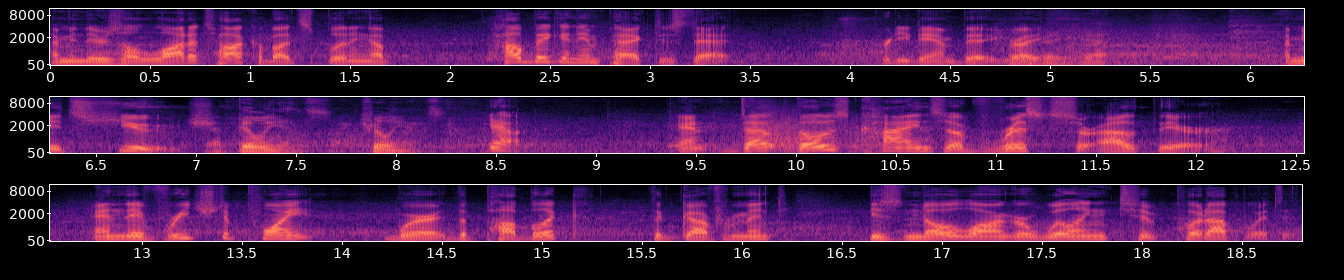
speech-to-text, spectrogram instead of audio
I mean, there's a lot of talk about splitting up. How big an impact is that? Pretty damn big, Pretty right? Big, yeah. I mean, it's huge. Yeah, billions, trillions. Yeah, and th those kinds of risks are out there. And they've reached a point where the public, the government, is no longer willing to put up with it.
